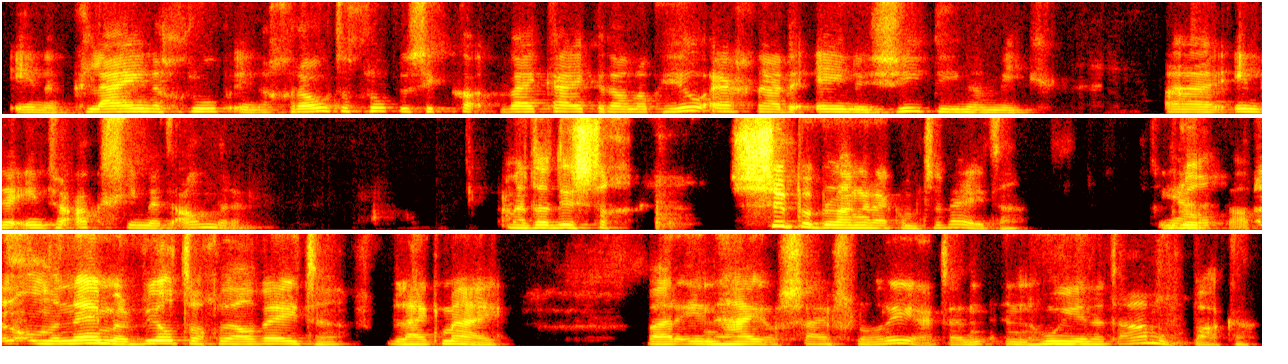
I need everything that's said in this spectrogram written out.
in een kleine groep, in een grote groep? Dus ik, wij kijken dan ook heel erg naar de energiedynamiek uh, in de interactie met anderen. Maar dat is toch super belangrijk om te weten? Ik Ja, bedoel, dat- een ondernemer wil toch wel weten, lijkt mij, waarin hij of zij floreert en, en hoe je het aan moet pakken.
